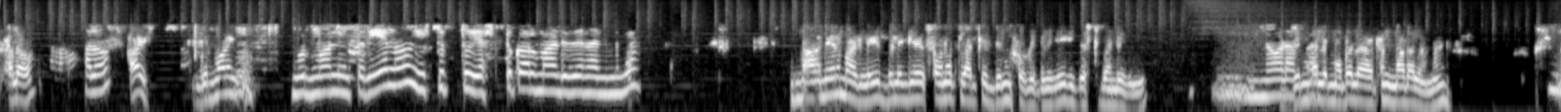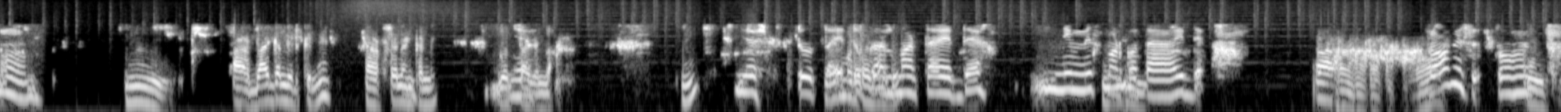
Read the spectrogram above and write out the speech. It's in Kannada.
Hello hello hi good morning good morning sir ಏನು? ಇಷ್ಟೊತ್ತು ಎಷ್ಟು ಕಾಲ್ ಮಾಡಿದೆ ನಾನು ನಿಮಗೆ? ನಾನೇನ್ ಮಾಡ್ಲಿ ಬೆಳಿಗ್ಗೆ ಸೆವೆನ್ ಓ ಕ್ಲಾಕ್ ಜಿಮ್ ಹೋಗಿದ್ದೀನಿ. ಈಗ ಜಸ್ಟ್ ಬಂದಿದ್ದೀನಿ. ಜಿಮ್ ನೋಡಪ್ಪ. ಅಲ್ಲಿ ಮೊಬೈಲ್ ಅಟೆಂಡ್ ಮಾಡಲ್ಲ ನಾನು ಹ್ಮ್. ಹ್ಮ್ ಬ್ಯಾಗ್ ಅಲ್ಲಿ ಇಡ್ತೀನಿ. ಸೈಲೆಂಟ್ ಅಲ್ಲಿ. ಗೊತ್ತಾಗಲ್ಲ. ಹ್ಮ್? ಎಷ್ಟು ಕಾಲ್ ಮಾಡ್ತಾ ಇದ್ದೆ. ನಿಮ್ ಮಿಸ್ ಮಾಡ್ಕೊತಾ ಇದ್ದೆ. Promise promise.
